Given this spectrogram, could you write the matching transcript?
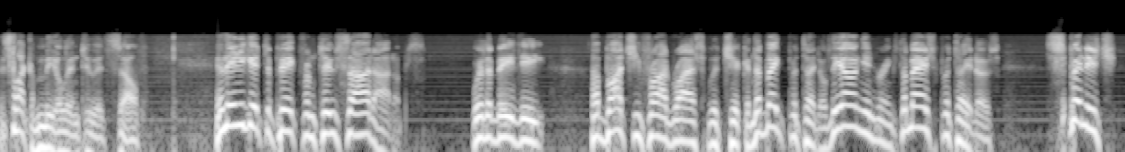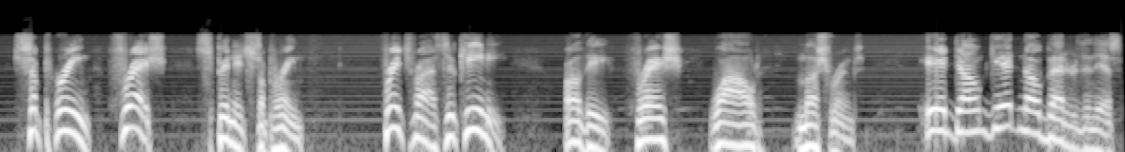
It's like a meal into itself. And then you get to pick from two side items, whether it be the hibachi fried rice with chicken, the baked potato, the onion rings, the mashed potatoes, spinach supreme, fresh spinach supreme, french fries, zucchini, or the fresh wild mushrooms. It don't get no better than this.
